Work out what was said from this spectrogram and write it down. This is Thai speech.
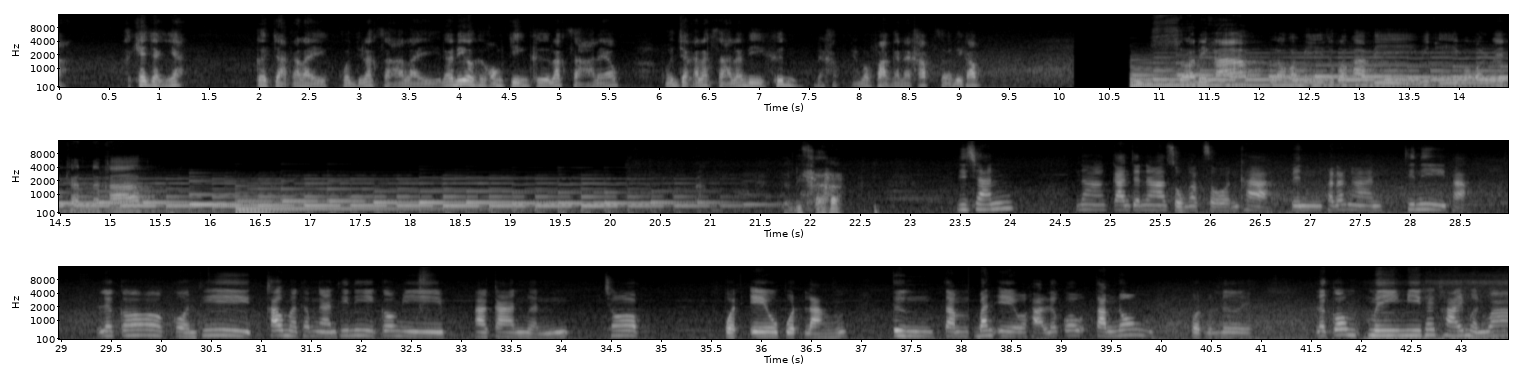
เคสอย่างเงี้ยเกิดจากอะไรควรจะรักษาอะไร แล้วนี่ก็คือของจริงคือรักษาแล้ว ผลจากการรักษาแล้วดีขึ้นนะครับ เดี๋ยวมาฟังกันนะครับ สวัสดีครับ สวัสดีครับ เรามามีสุขภาพดีวิถีบวรเวทกันนะครับสวัสดีครับ ดิฉันนางการจนาสงอักษรค่ะ เป็นพนักงานที่นี่ค่ะ แล้วก็ก่อนที่เข้ามาทำงานที่นี่ก็มีอาการเหมือนชอบปวดเอวปวดหลัง ตึงตามบ้านเอวค่ะ แล้วก็ตามน่องปวดหมดเลย แล้วก็มีมีคล้าย ๆ เหมือนว่า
